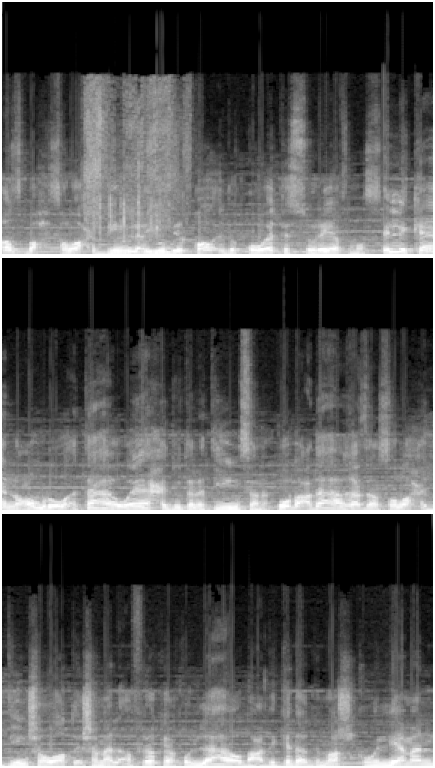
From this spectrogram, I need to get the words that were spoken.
أصبح صلاح الدين الأيوبي قائد القوات السورية في مصر اللي كان عمره وقتها 31 سنة. وبعدها غزا صلاح الدين شواطئ شمال أفريقيا كلها وبعد كده دمشق واليمن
